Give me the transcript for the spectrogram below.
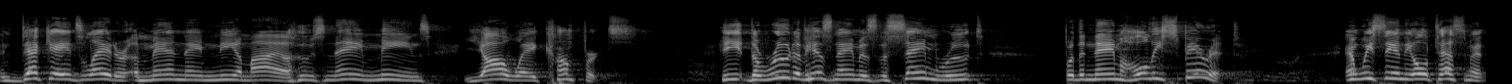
And decades later, a man named Nehemiah, whose name means Yahweh comforts. He, the root of his name is the same root for the name Holy Spirit. And we see in the Old Testament,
